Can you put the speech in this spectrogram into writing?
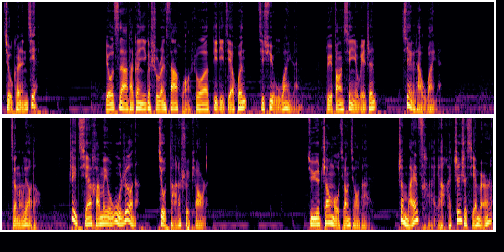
就跟人借。有次啊，他跟一个熟人撒谎，说弟弟结婚急需五万元，对方信以为真，借给他五万元。怎能料到，这钱还没有焐热呢，就打了水漂了。据张某强交代，这买彩呀，还真是邪门了。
